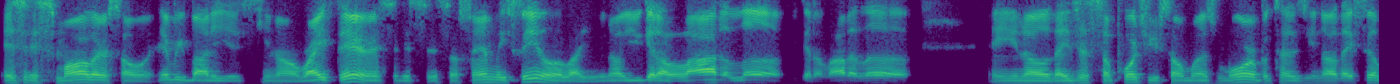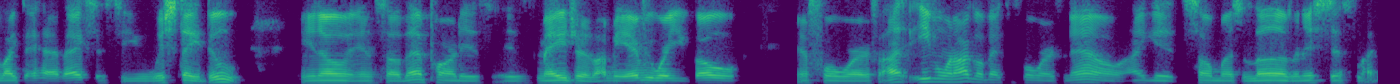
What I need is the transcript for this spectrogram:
it's it's smaller, so everybody is you know right there. It's it's, it's a family feel. Like you know, you get a lot of love. You get a lot of love, and you know they just support you so much more because you know they feel like they have access to you, which they do. You know, and so that part is is major. I mean, everywhere you go in Fort Worth, I, even when I go back to Fort Worth now, I get so much love, and it's just like,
